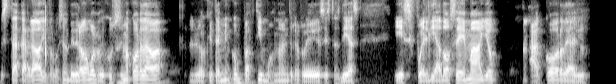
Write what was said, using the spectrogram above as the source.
está cargado de información de Dragon Ball, porque justo se me acordaba lo que también compartimos, ¿no? Entre redes estos días, y fue el día 12 de mayo, acorde al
